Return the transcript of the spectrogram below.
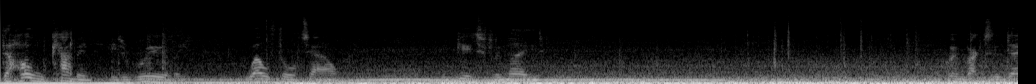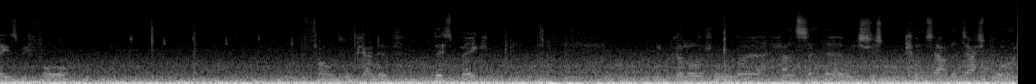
the whole cabin is really well thought out, beautifully made. Going back to the days before phones were kind of this big, you've got a little uh, handset there which just comes out the dashboard.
